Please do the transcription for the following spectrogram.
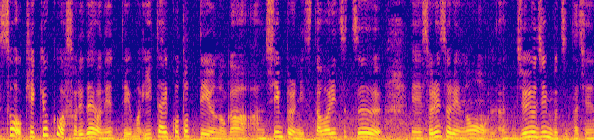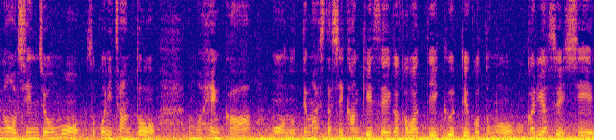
そう結局はそれだよねっていう、まあ、言いたいことっていうのがシンプルに伝わりつつ、えー、それぞれの重要人物たちの心情もそこにちゃんと、ま、変化も載ってましたし関係性が変わっていくっていうことも分かりやすいし、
